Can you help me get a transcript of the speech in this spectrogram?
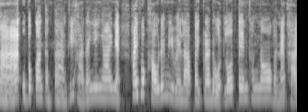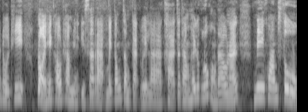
หาอุปกรณ์ต่างๆ ที่หาได้ง่ายๆเนี่ยให้พวกเขาได้มีเวลาไปกระโดดโลดเต้นข้างนอกอะนะคะ โดยที่ปล่อยให้เขาทำอย่างอิสระไม่ต้องจำกัดเวลาค่ะ จะทำให้ลูกๆของเรานั้น มีความสุข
